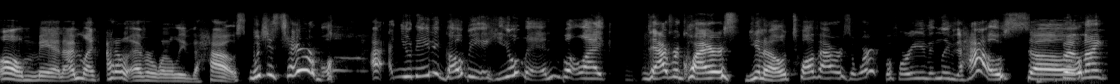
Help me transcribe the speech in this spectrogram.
oh man, I'm like, I don't ever want to leave the house, which is terrible. I, you need to go be a human, but like that requires, you know, 12 hours of work before you even leave the house. So, but like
